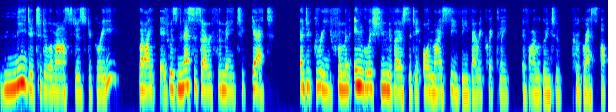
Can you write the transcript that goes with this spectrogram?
needed to do a master's degree, but I, it was necessary for me to get a degree from an English university on my CV very quickly if I were going to progress up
